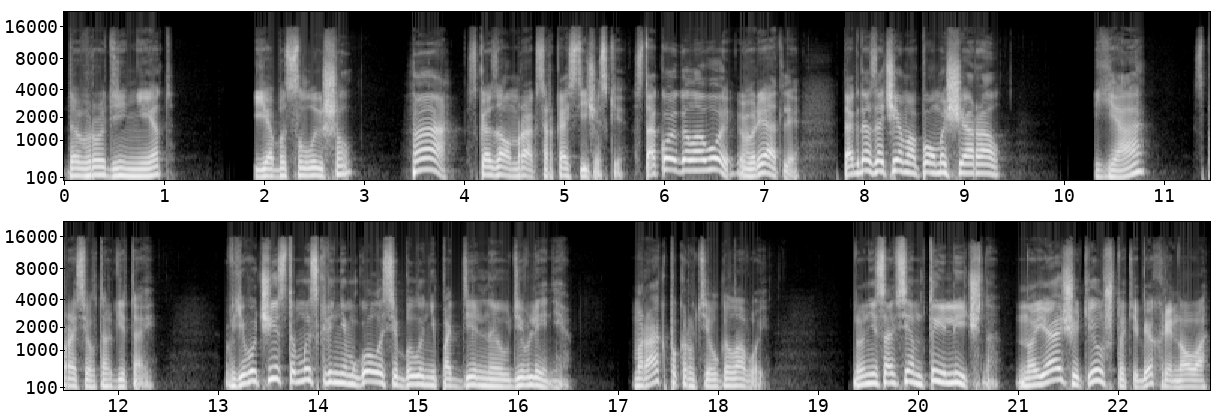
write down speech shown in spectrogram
Да вроде нет. Я бы слышал. «Ха!» — сказал мрак саркастически. «С такой головой? Вряд ли. Тогда зачем о помощи орал?» «Я?» — спросил Таргитай. В его чистом искреннем голосе было неподдельное удивление. Мрак покрутил головой. «Ну не совсем ты лично, но я ощутил, что тебе хреново.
